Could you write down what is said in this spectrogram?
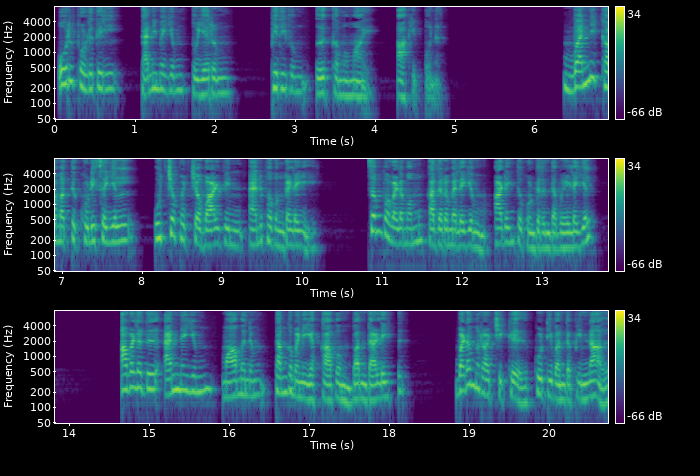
ஒரு பொழுதில் தனிமையும் துயரும் பிரிவும் ஏக்கமுமாய் ஆகிப்போனது வன்னிக்கமத்து குடிசையில் உச்சபட்ச வாழ்வின் அனுபவங்களை செம்பவளமும் கதிரமலையும் அடைந்து கொண்டிருந்த வேளையில் அவளது அன்னையும் மாமனும் தங்கமணி அக்காவும் வந்தழைத்து வடமராட்சிக்கு கூட்டி வந்த பின்னால்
